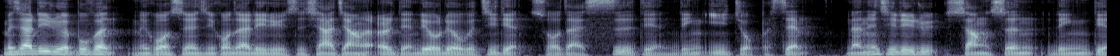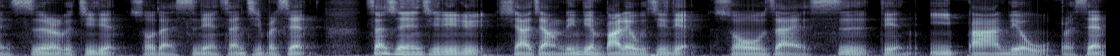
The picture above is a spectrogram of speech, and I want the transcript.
美债利率的部分，美国十年期公债利率是下降了二点六六个基点，收在四点零一九 percent。两年期利率上升零点四二个基点，收在四点三七 percent；三十年期利率下降零点八六个基点，收在四点一八六五 percent。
